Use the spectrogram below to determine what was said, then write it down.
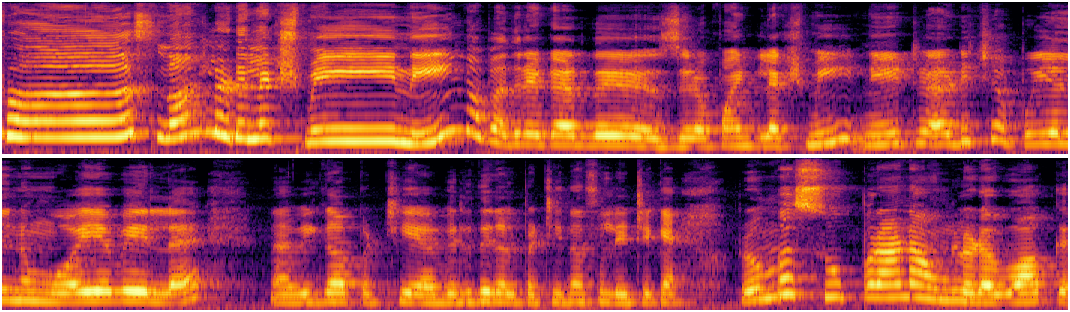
ஃபர்ஸ்ட் நாங்களோட லக்ஷ்மி. நீங்கள் பதிரக்காரது ஜீரோ பாயிண்ட் லக்ஷ்மி. நேற்று அடித்த புயல் இன்னும் ஓயவே இல்லை. நான் விகா பற்றிய விருதுகள் பற்றி தான் சொல்லிட்டு இருக்கேன் ரொம்ப சூப்பரான அவங்களோட வாக்கு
